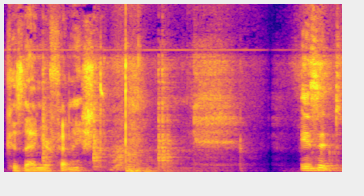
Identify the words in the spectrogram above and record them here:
because then you're finished. Is it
